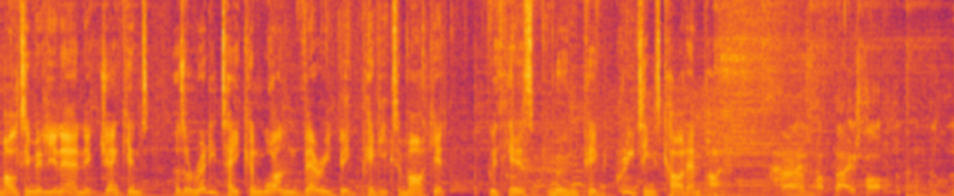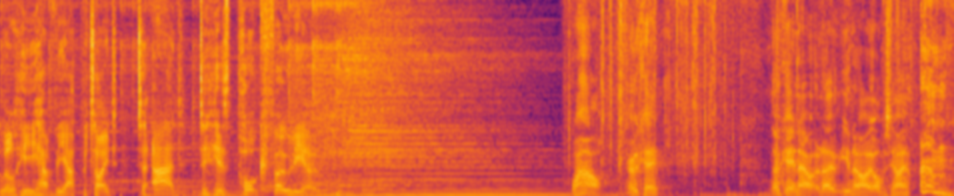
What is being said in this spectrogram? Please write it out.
Multimillionaire Nick Jenkins has already taken one very big piggy to market with his Moon Pig greetings card empire. That is hot. That is hot. Will he have the appetite to add to his portfolio? Wow. Okay. Okay. Now, now you know, I, obviously, I,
